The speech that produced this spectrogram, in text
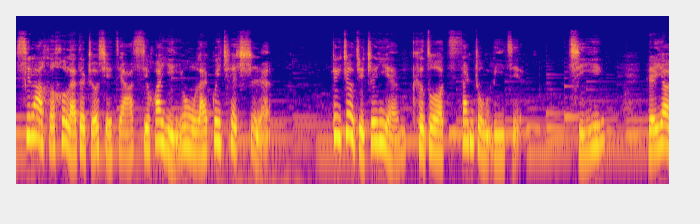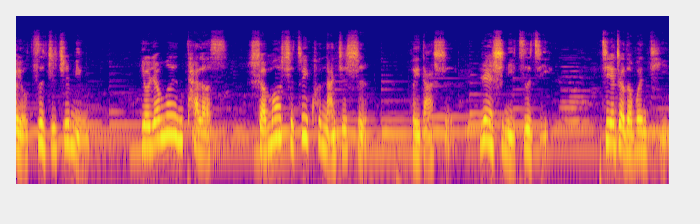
希腊和后来的哲学家喜欢引用来规劝世人。对这句箴言可做三种理解：其一，人要有自知之明。有人问泰勒斯：“什么是最困难之事？”回答是：“认识你自己。”接着的问题：“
